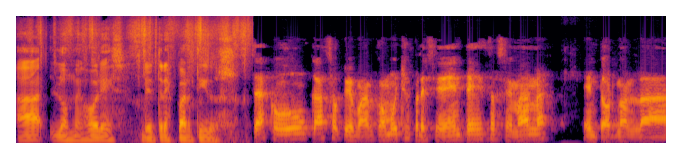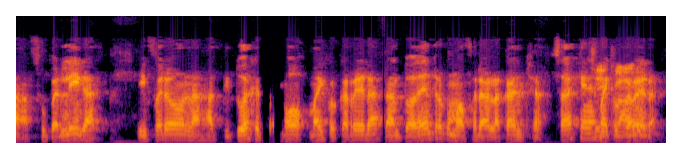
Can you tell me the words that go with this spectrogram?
a los mejores de tres partidos. ¿Sabes? Con un caso que marcó muchos precedentes esta semana en torno a la Superliga y fueron las actitudes que tomó Michael Carrera, tanto adentro como afuera de la cancha. ¿Sabes quién es Sí, Michael claro. Carrera?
